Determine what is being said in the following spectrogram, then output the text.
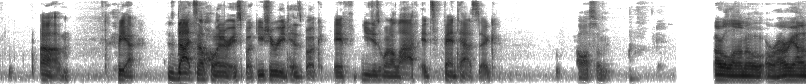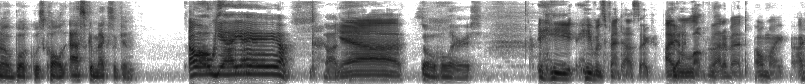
um, but yeah, that's a hilarious book. You should read his book if you just want to laugh. It's fantastic. Awesome. Arellano or Ariano book was called Ask a Mexican. Oh yeah, yeah, yeah, yeah. God, yeah. So hilarious. He he was fantastic. I yeah. loved that event. Oh my, I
